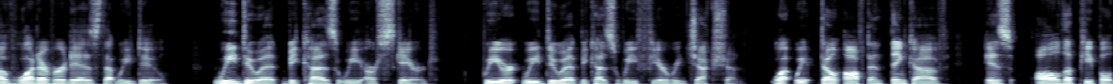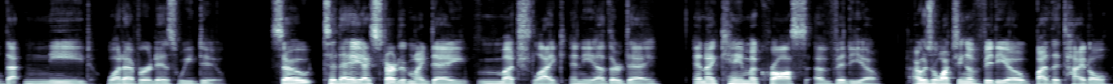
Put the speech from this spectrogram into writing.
of whatever it is that we do. We do it because we are scared. We are we do it because we fear rejection. What we don't often think of is all the people that need whatever it is we do. So today I started my day much like any other day, and I came across a video. I was watching a video by the title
